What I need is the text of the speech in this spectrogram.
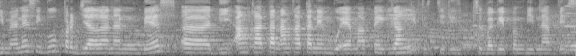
gimana sih Bu perjalanan BES uh, di angkatan-angkatan yang Bu Emma pegang hmm. gitu jadi sebagai pembina BES?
